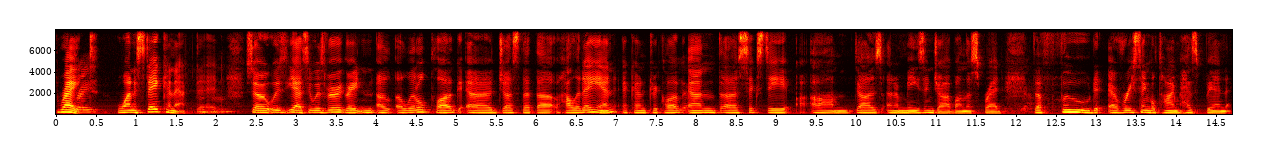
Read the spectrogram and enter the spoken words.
right." Right. Want to stay connected. So it was, yes, it was very great. And a, a little plug uh, just that the Holiday Inn at Country Club Yes. and uh, 60 um, does an amazing job on the spread. The food every single time has been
